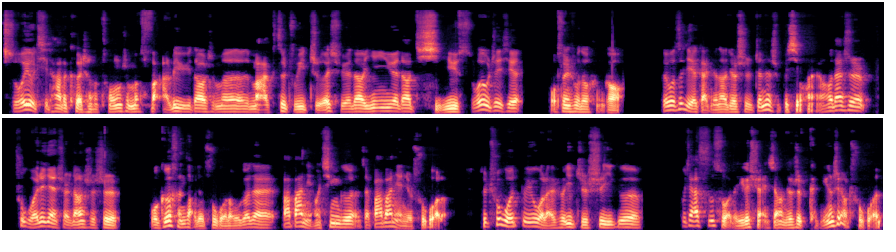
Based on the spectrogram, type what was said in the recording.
所有其他的课程，从什么法律到什么马克思主义哲学到音乐到体育，所有这些我分数都很高，所以我自己也感觉到就是真的是不喜欢。然后但是出国这件事儿，当时是我哥很早就出国了，我哥在八八年，我亲哥在八八年就出国了，所以出国对于我来说一直是一个不加思索的一个选项，就是肯定是要出国的。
